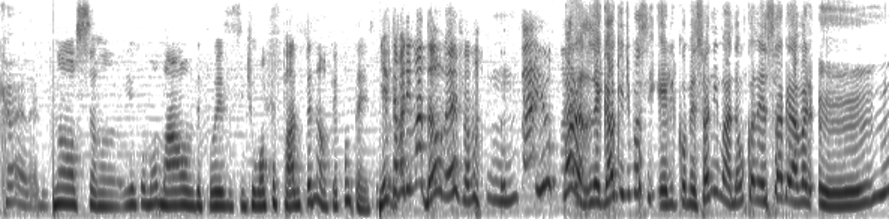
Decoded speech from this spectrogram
Caralho. Nossa, mano. E eu mó mal depois, se sentiu ocupado. Falei, não, o que acontece? E ele tava animadão, né? Falava, Uhum. Saiu. Não, legal que, tipo assim, ele começou animadão, começou a gravar. Ele...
